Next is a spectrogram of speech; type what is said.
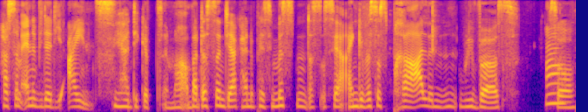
hast am Ende wieder die eins. Ja, die gibt's immer. Aber das sind ja keine Pessimisten. Das ist ja ein gewisses Prahlen Reverse. Mhm. So.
